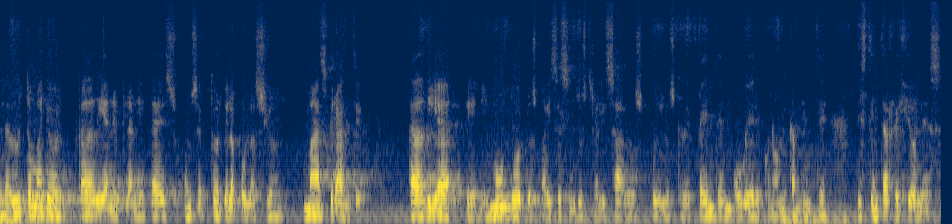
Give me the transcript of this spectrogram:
El adulto mayor cada día en el planeta es un sector de la población más grande. Cada día en el mundo los países industrializados o de los que dependen mover económicamente distintas regiones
